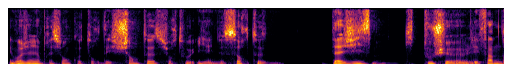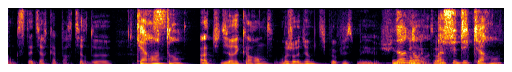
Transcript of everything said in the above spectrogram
Et moi, j'ai l'impression qu'autour des chanteuses, surtout, il y a une sorte d'agisme qui touche les femmes. Donc, c'est-à-dire qu'à partir de 40 ans. Ah, tu dirais 40 Moi, j'aurais dit un petit peu plus, mais je suis Non, non, moi, je dis 40.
